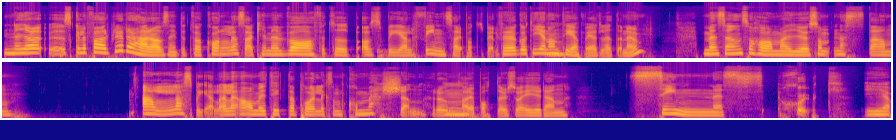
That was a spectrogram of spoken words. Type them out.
När jag eh, skulle förbereda det här avsnittet för att kolla så här, okay, men vad för typ av spel finns Harry Potter-spel, för jag har gått igenom Mm. TP lite nu, men sen så har man ju som nästan alla spel, eller om vi tittar på liksom kommersen runt Mm. Harry Potter så är ju den sinnessjuk. Ja.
